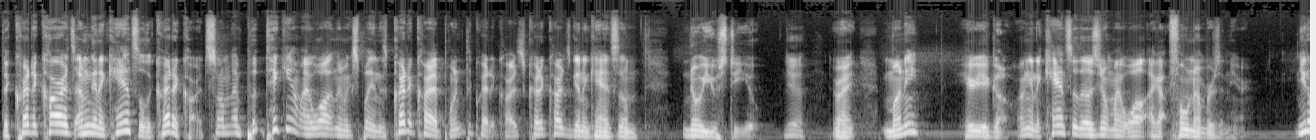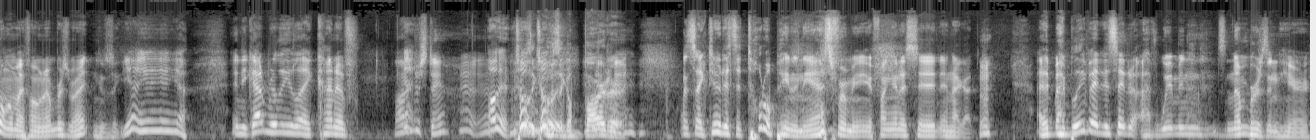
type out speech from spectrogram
the credit cards, I'm going to cancel the credit cards. So I'm, I'm put, taking out my wallet and I'm explaining this credit card. I point at the credit cards. Credit card's going to cancel them. No use to you, yeah. right? Money, here you go. I'm going to cancel those. You don't want my wallet. I got phone numbers in here. You don't want my phone numbers, right? And he was like, yeah, yeah, yeah, yeah. And he got really like kind of. I understand. Yeah, yeah. Oh yeah, It was, totally, like, it was like a barter. It's like, dude, it's a total pain in the ass for me if I'm gonna sit and I got. I, I believe I did say that I have women's numbers in here.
